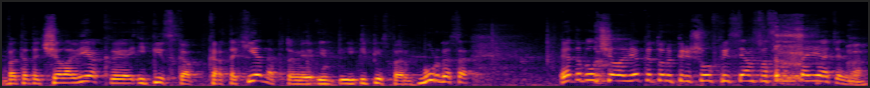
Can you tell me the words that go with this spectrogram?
вот этот человек, э, епископ Картахена, потом епископ Бургаса, это был человек, который перешел в христианство самостоятельно.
